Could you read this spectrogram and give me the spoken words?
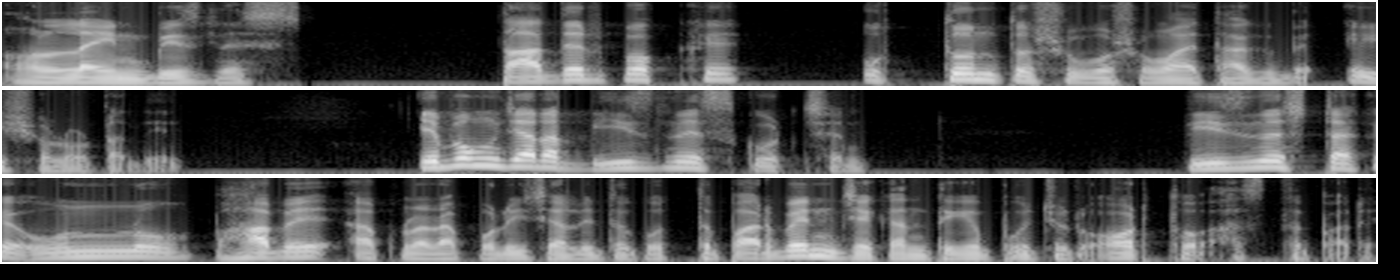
অনলাইন বিজনেস, তাদের পক্ষে অত্যন্ত শুভ সময় থাকবে এই ষোলোটা দিন। এবং যারা বিজনেস করছেন বিজনেসটাকে অন্যভাবে আপনারা পরিচালিত করতে পারবেন, যেখান থেকে প্রচুর অর্থ আসতে পারে।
